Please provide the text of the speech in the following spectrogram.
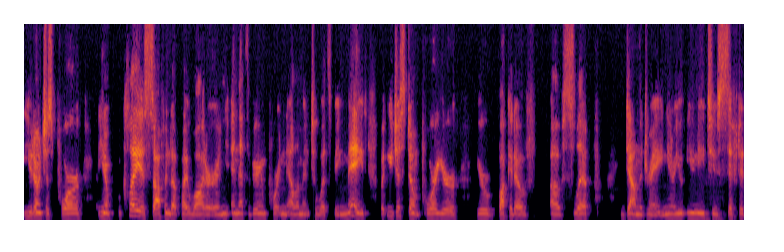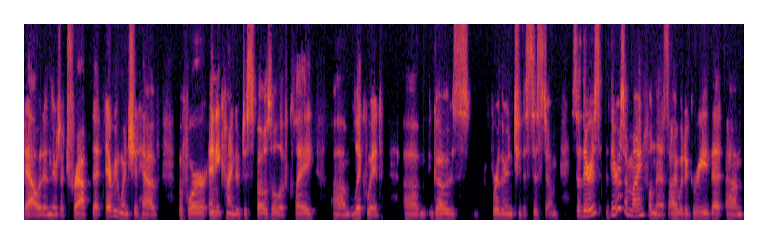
you don't just pour, you know, clay is softened up by water, and, and that's a very important element to what's being made, but you just don't pour your, your bucket of, of slip down the drain. You know, you, you need to mm-hmm. sift it out, and there's a trap that everyone should have before any kind of disposal of clay um, liquid um, goes further into the system. So there is there is a mindfulness. I would agree that um,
